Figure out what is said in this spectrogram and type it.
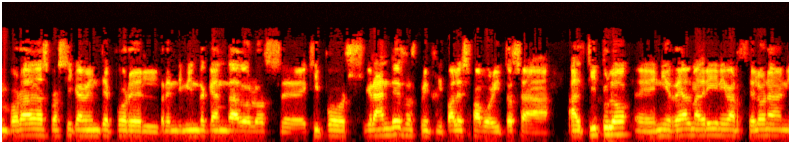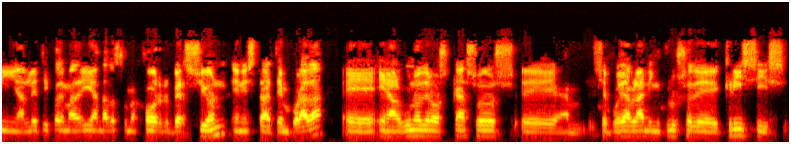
temporadas básicamente por el rendimiento que han dado los eh, equipos grandes, los principales favoritos al título. Eh, ni Real Madrid, ni Barcelona, ni Atlético de Madrid han dado su mejor versión en esta temporada. Eh, en algunos de los casos se puede hablar incluso de crisis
